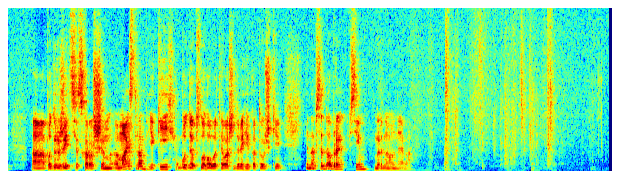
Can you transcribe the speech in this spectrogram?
подружіться з хорошим майстром, який буде обслуговувати ваші дорогі катушки. І на все добре, всім мирного неба.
